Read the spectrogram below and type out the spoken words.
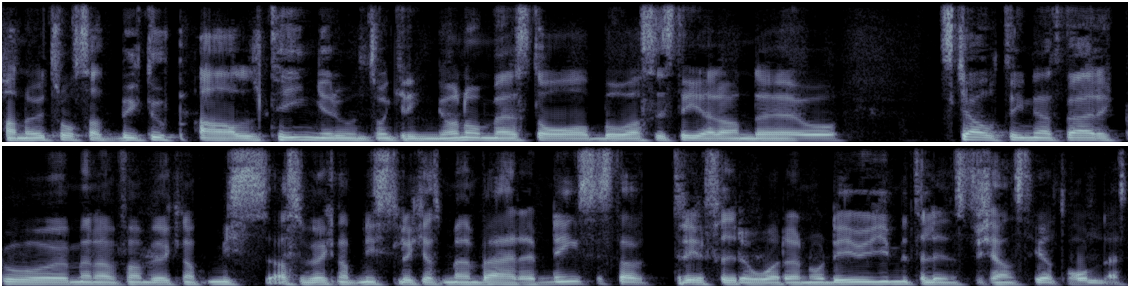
han har ju trots allt byggt upp allting runt omkring honom med stab och assisterande och scoutingnätverk och menar, fan, vi, har knappt miss, alltså, vi har knappt misslyckats med en värvning de sista tre, fyra åren och det är ju Jimmy Thelins förtjänst helt och hållet.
